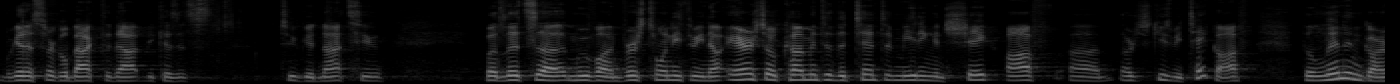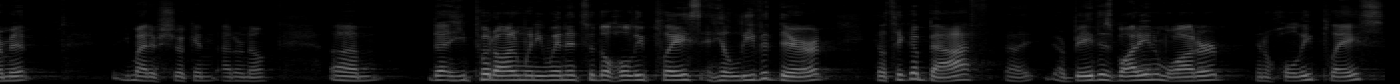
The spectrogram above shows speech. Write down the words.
We're going to circle back to that because it's too good not to. But let's uh, move on. Verse 23. Now Aaron shall come into the tent of meeting and shake off, uh, or excuse me, take off the linen garment. He might have shooken, I don't know. Um, that he put on when he went into the holy place, and he'll leave it there. He'll take a bath uh, or bathe his body in water in a holy place,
